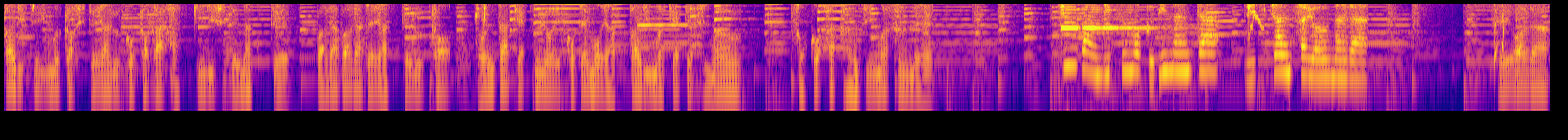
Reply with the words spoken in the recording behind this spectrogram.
ぱりチームとしてやることがはっきりしてなくて、バラバラでやってると、どんだけ強い子でもやっぱり負けてしまう。そこは感じますね。10番率も首なんだ。りっちゃんさようなら。平和ら、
